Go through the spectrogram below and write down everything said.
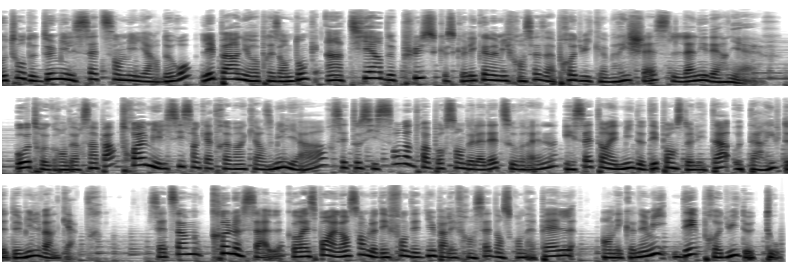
autour de 2700 milliards d'euros. L'épargne représente donc un tiers de plus que ce que l'économie française a produit comme richesse l'année dernière. Autre grandeur sympa, 3695 milliards, c'est aussi 123% de la dette souveraine et 7 ans et demi de dépenses de l'État au tarif de 2024. Cette somme colossale correspond à l'ensemble des fonds détenus par les Français dans ce qu'on appelle, en économie, des produits de taux.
